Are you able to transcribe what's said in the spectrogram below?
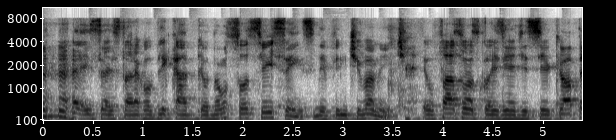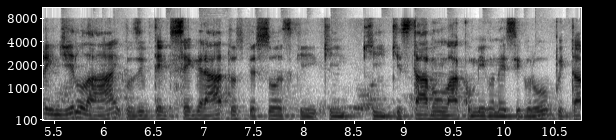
isso é uma história complicada porque eu não sou circense, definitivamente. Eu faço umas coisinhas de circo que eu aprendi lá, inclusive tenho que ser grato às pessoas que, que, que, que estavam lá comigo nesse grupo e tal.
